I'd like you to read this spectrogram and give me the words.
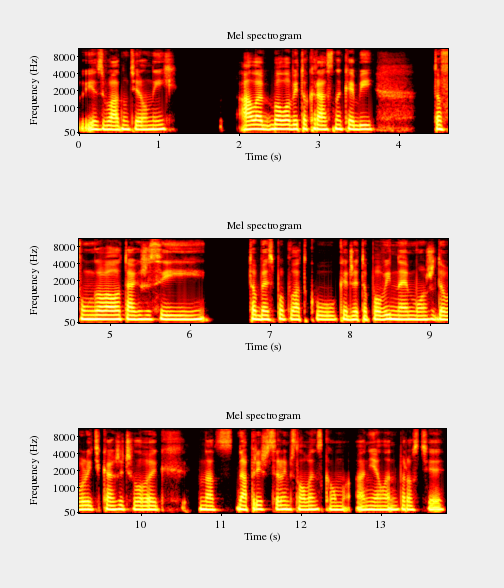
je zvládnutelných. Ale bolo by to krásne, keby to fungovalo tak, že si to bez poplatku, keďže je to povinné, môže dovoliť každý človek nad, naprieč celým Slovenskom a nie len proste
